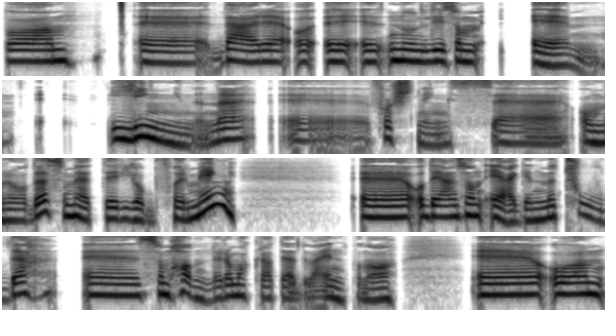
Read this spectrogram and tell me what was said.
på eh, Det er eh, eh, noen liksom eh, lignende eh, forskningsområde som heter jobbforming. Eh, og det er en sånn egen metode eh, som handler om akkurat det du er inne på nå. Eh, og,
